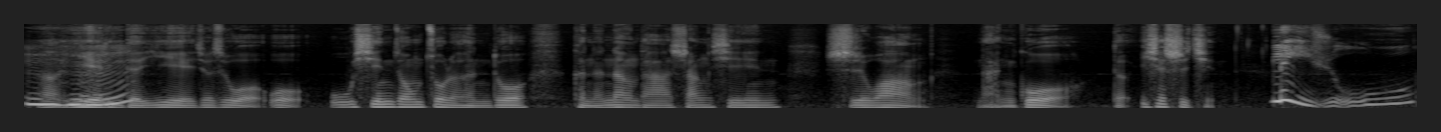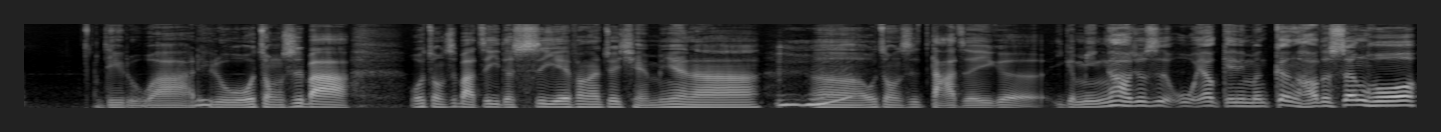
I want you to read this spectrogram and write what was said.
啊，业里的业，就是我我无心中做了很多可能让他伤心、失望、难过的一些事情。例如，例如啊，例如我总是把我总是把自己的事业放在最前面啊，啊，我总是打着一个一个名号，就是我要给你们更好的生活，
